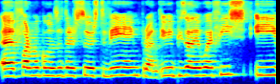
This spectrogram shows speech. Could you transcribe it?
a forma como as outras pessoas te veem, pronto. E o episódio é bué fixe e,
